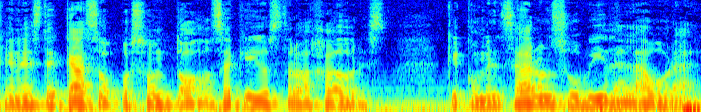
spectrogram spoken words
Que en este caso, pues son todos aquellos trabajadores que comenzaron su vida laboral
